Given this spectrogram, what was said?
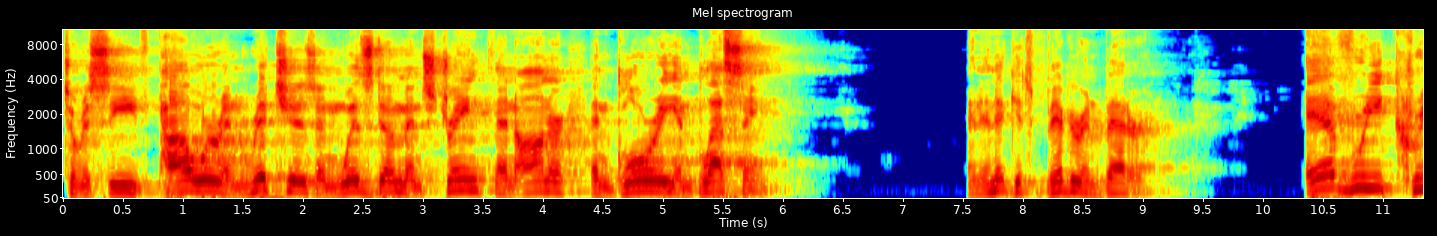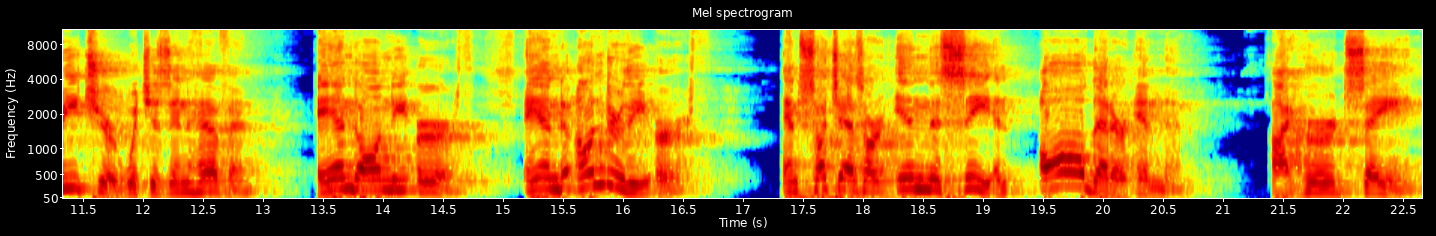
to receive power and riches and wisdom and strength and honor and glory and blessing. And then it gets bigger and better. Every creature which is in heaven and on the earth, and under the earth, and such as are in the sea, and all that are in them, I heard saying,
